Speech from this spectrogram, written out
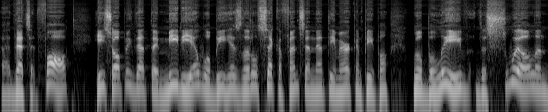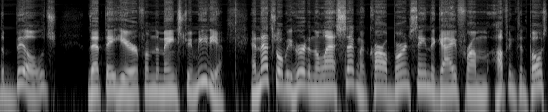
uh, that's at fault. He's hoping that the media will be his little sycophants and that the American people will believe the swill and the bilge that they hear from the mainstream media. And that's what we heard in the last segment. Carl Bernstein, the guy from Huffington Post,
